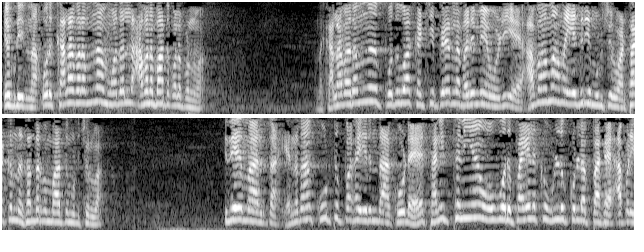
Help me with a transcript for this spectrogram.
எப்படின்னா ஒரு கலவரம்னா முதல்ல அவனை பார்த்து கொலை பண்ணுவான். அந்த கலவரம்னு பொதுவா கட்சி பேர்ல வறுமையை ஒழிய அவன் அவன் எதிரி முடிச்சிருவான். டக்குன்னு சந்தர்ப்பம் பார்த்து முடிச்சிருவான். இதே மாதிரி தான் என்னதான் கூட்டு பகை இருந்தா கூட தனித்தனியா ஒவ்வொரு பயலுக்கும் உள்ளுக்குள்ள பகை. அப்படி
